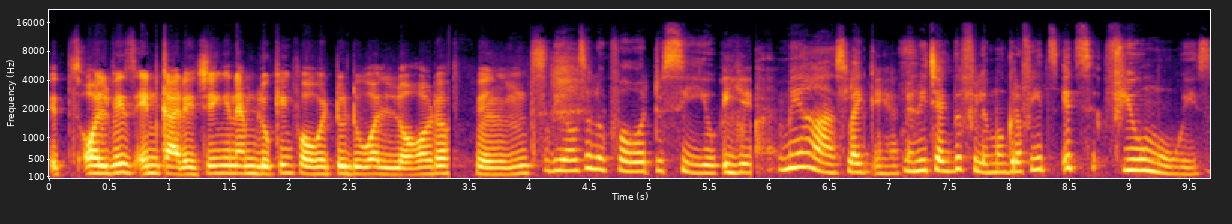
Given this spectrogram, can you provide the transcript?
it's always encouraging, and I'm looking forward to do a lot of films. We also look forward to see you. May I ask, like, Yes. when we check the filmography, it's it's few movies.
